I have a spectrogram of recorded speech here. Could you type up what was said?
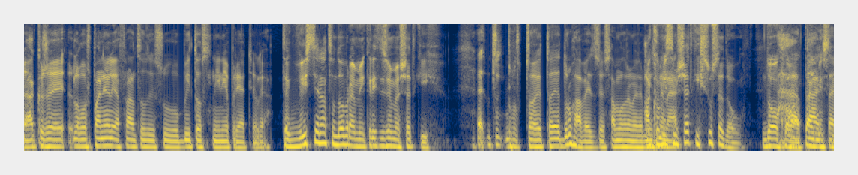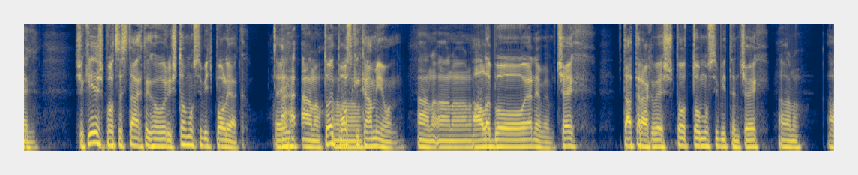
Akože, lebo Španieli a Francúzi sú bytostní nepriatelia. Tak vy ste na tom dobré, my kritizujeme všetkých. E, to, to, je, to je druhá vec, že samozrejme, že my Ako myslím na... všetkých susedov dookola, Aha, tak, tak, myslím. Že keď ideš po cestách, tak hovoríš, to musí byť Poliak. Hej? Aha, áno, to je áno, polský áno. kamión. Áno, áno, áno. alebo ja neviem, Čech v Tatrách, vieš, to, to musí byť ten Čech, áno. a,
